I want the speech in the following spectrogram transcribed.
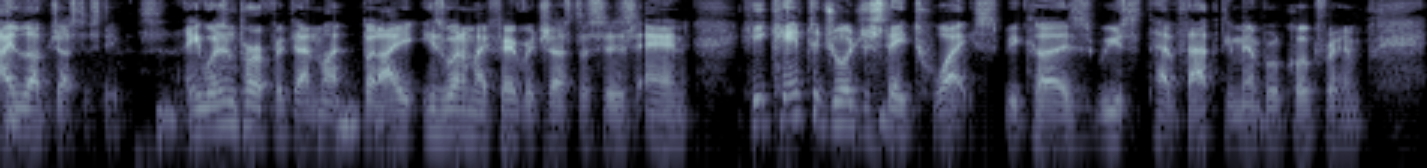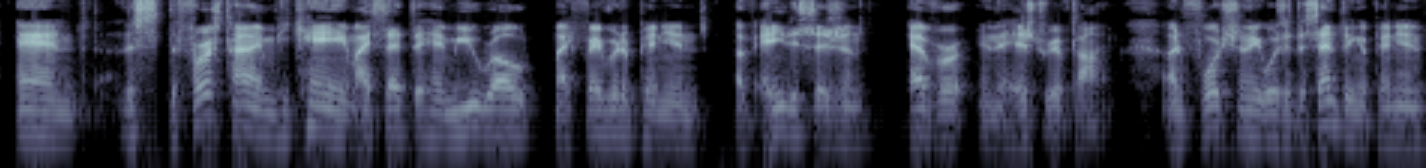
I love Justice Stevens. He wasn't perfect on my, but I, he's one of my favorite justices. And he came to Georgia State twice because we used to have a faculty member who for him. And this, the first time he came, I said to him, you wrote my favorite opinion of any decision ever in the history of time. Unfortunately, it was a dissenting opinion,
